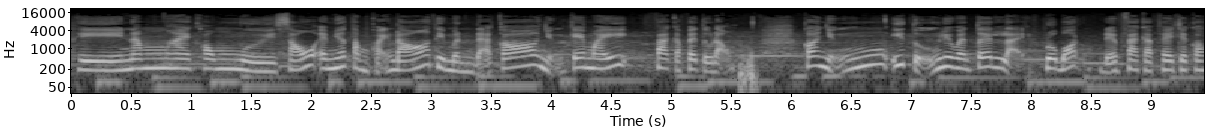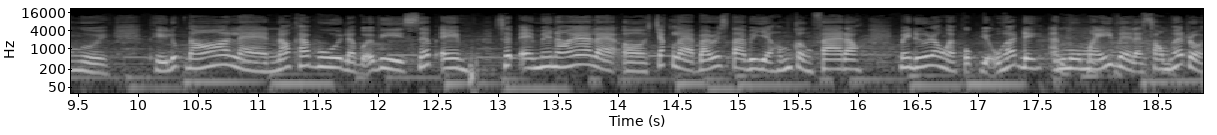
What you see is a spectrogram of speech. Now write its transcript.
Thì năm 2016 em nhớ tầm khoảng đó thì mình đã có những cái máy pha cà phê tự động. Có những ý tưởng liên quan tới lại robot để pha cà phê cho con người. Thì lúc đó là nó khá vui là bởi vì sếp em sếp em mới nói là ờ chắc là barista bây giờ không cần pha đâu. Mấy đứa ra ngoài phục vụ hết đi. Anh mua máy về là xong hết rồi.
